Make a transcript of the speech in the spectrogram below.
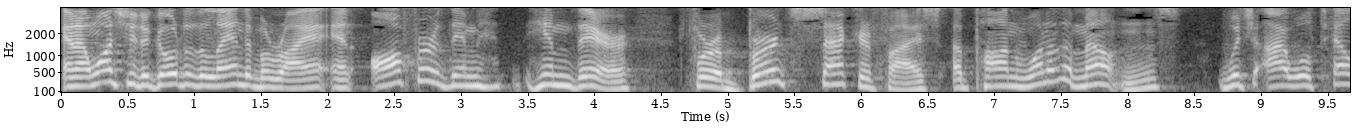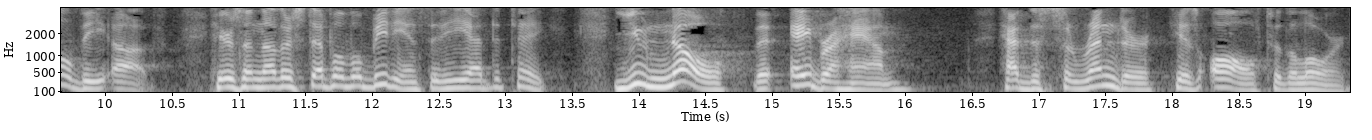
And I want you to go to the land of Moriah and offer them, him there for a burnt sacrifice upon one of the mountains which I will tell thee of. Here's another step of obedience that he had to take. You know that Abraham had to surrender his all to the Lord.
